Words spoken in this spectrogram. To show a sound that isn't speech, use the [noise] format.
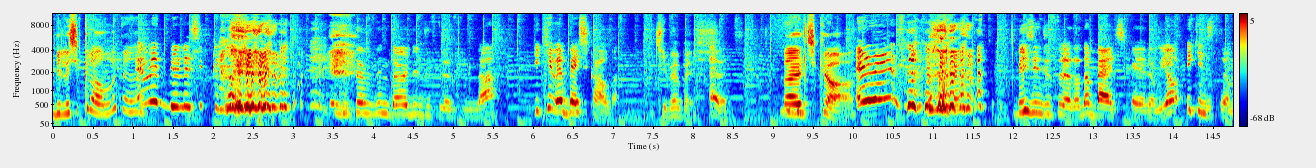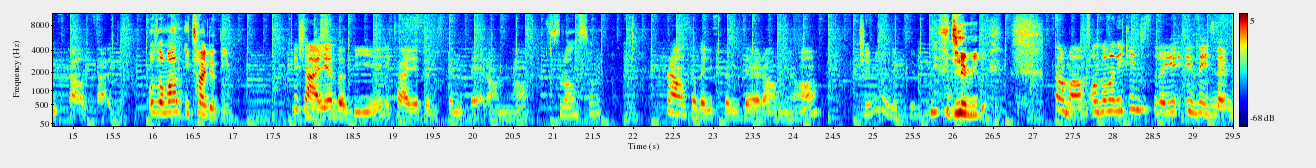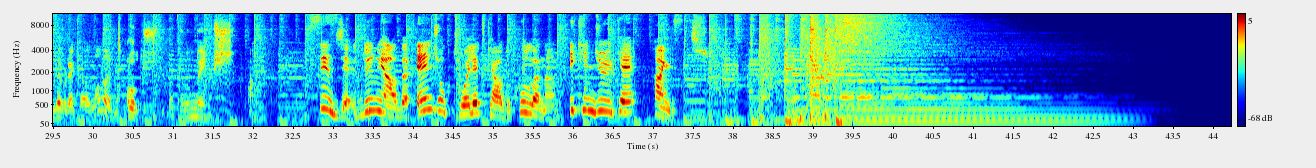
Birleşik Krallık. he. Evet Birleşik Krallık listemizin [laughs] dördüncü sırasında 2 ve 5 kaldı. 2 ve 5. Evet. Belçika. [laughs] [laughs] Beşinci sırada da Belçika yer alıyor. İkinci sıramız kaldı sadece. O zaman İtalya diyeyim. İtalya da değil. İtalya da listemizde yer almıyor. Fransa. Fransa da listemizde yer almıyor. Cemil olabilir mi? Cemil. Tamam. O zaman ikinci sırayı izleyicilerimize bırakalım olur mu? Olur. Bakalım neymiş. Sizce dünyada en çok tuvalet kağıdı kullanan ikinci ülke hangisidir?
